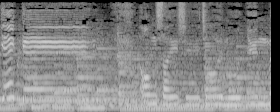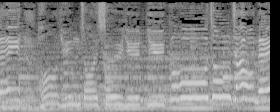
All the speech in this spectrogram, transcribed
忆记。当世事再没完美，可远在岁月如歌中找你。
